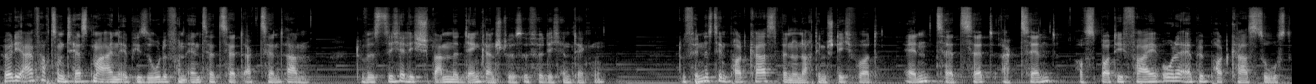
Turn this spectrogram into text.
Hör dir einfach zum Test mal eine Episode von NZZ Akzent an. Du wirst sicherlich spannende Denkanstöße für dich entdecken. Du findest den Podcast, wenn du nach dem Stichwort NZZ Akzent auf Spotify oder Apple Podcast suchst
